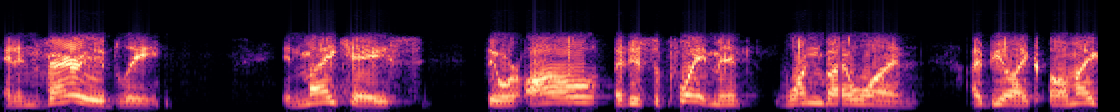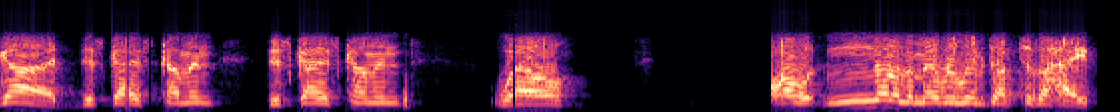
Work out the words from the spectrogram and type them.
And invariably, in my case, they were all a disappointment one by one. I'd be like, "Oh my God, this guy's coming! This guy's coming!" Well, all none of them ever lived up to the hype.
